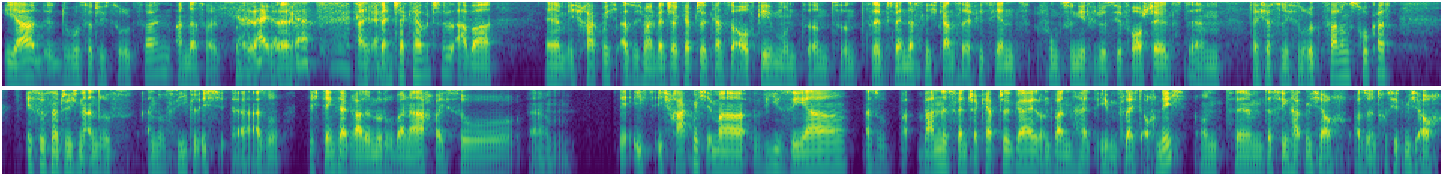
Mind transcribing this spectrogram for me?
Ja, du musst natürlich zurückzahlen, anders als, ja, als, leider, äh, ja. als Venture Capital, aber ähm, ich frage mich, also ich meine, Venture Capital kannst du ausgeben und, und, und selbst wenn das nicht ganz so effizient funktioniert, wie du es dir vorstellst, ähm, dadurch, dass du nicht so einen Rückzahlungsdruck hast, ist es natürlich ein anderes, anderes Vehikel. Ich, äh, also ich denke da gerade nur drüber nach, weil ich so, ähm, ich, ich frage mich immer, wie sehr, also wann ist Venture Capital geil und wann halt eben vielleicht auch nicht. Und ähm, deswegen hat mich auch, also interessiert mich auch,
